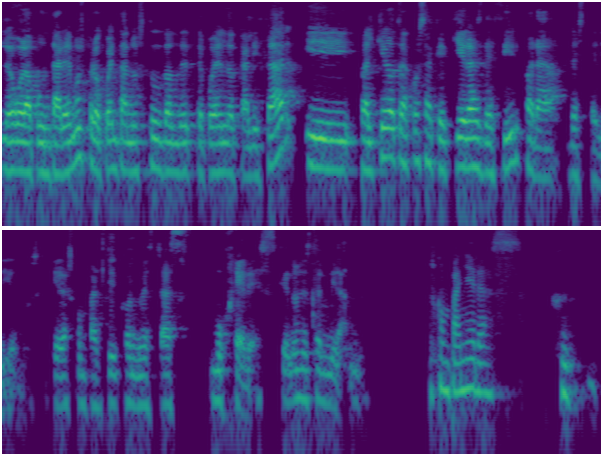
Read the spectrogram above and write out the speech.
Luego lo apuntaremos, pero cuéntanos tú dónde te pueden localizar y cualquier otra cosa que quieras decir para despedirnos, que quieras compartir con nuestras mujeres que nos estén mirando. compañeras.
